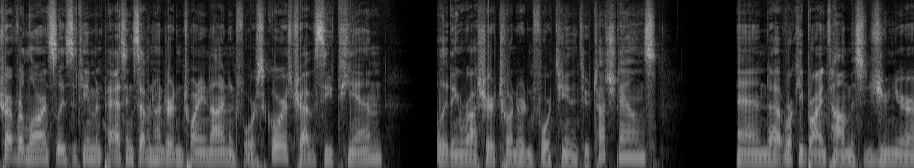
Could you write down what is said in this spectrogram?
Trevor Lawrence leads the team in passing 729 and four scores. Travis Etienne, the leading rusher, 214 and two touchdowns. And uh, rookie Brian Thomas Jr.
